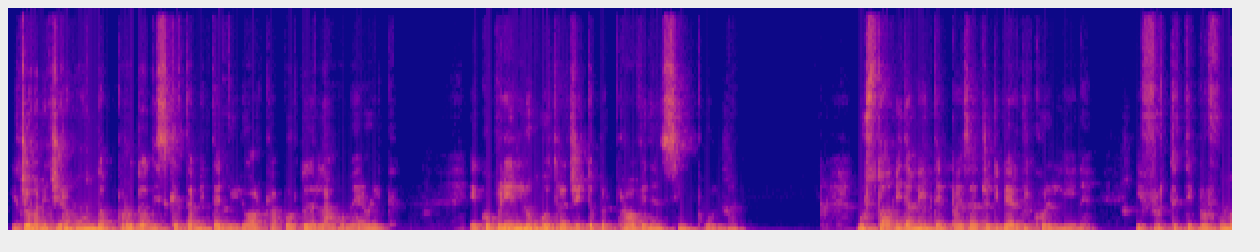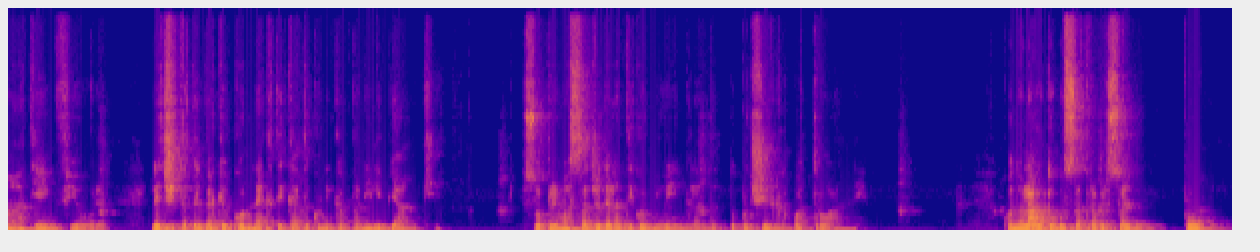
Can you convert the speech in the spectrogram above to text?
il giovane giramondo approdò discretamente a New York a bordo della Homeric e coprì il lungo tragitto per Providence in pullman. Gustò avidamente il paesaggio di verdi colline, i frutteti profumati e in fiore, le città del vecchio Connecticut con i campanili bianchi. Il suo primo assaggio dell'antico New England dopo circa quattro anni. Quando l'autobus attraversò il Po-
